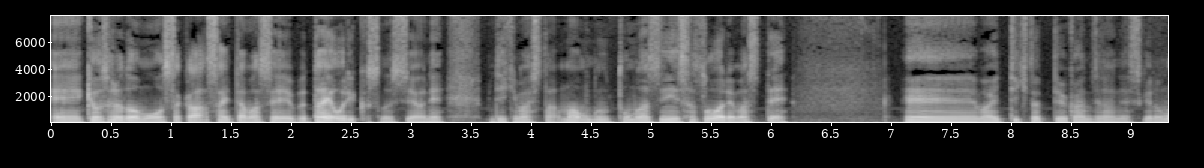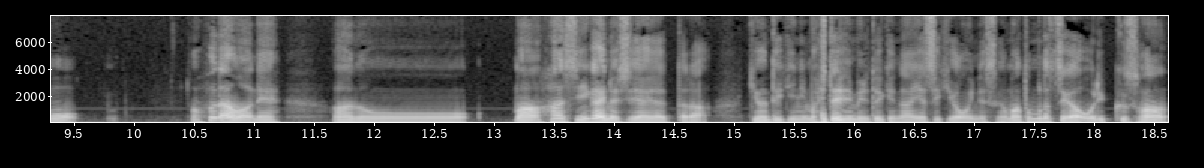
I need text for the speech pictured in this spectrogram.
えー京セラドーム大阪、埼玉西武対オリックスの試合をね、見てきました。まあ僕の友達に誘われまして、えー、まあ行ってきたっていう感じなんですけども、まあ、普段はね、あのーまあ阪神以外の試合だったら、基本的に、まあ一人で見るときは内野席が多いんですが、まあ友達がオリックスファン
